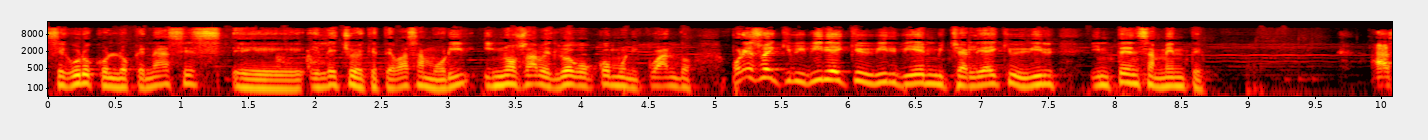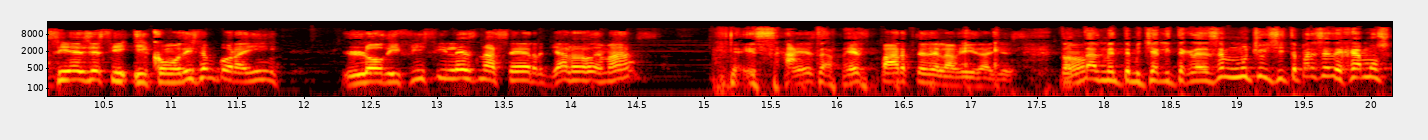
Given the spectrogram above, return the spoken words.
seguro con lo que naces, eh, el hecho de que te vas a morir y no sabes luego cómo ni cuándo. Por eso hay que vivir y hay que vivir bien, mi Charlie, hay que vivir intensamente. Así es, Jessy. Y como dicen por ahí, lo difícil es nacer, ya lo demás es, Exactamente. es parte de la vida, Jessy. ¿no? Totalmente, mi Charlie, te agradecemos mucho y si te parece dejamos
